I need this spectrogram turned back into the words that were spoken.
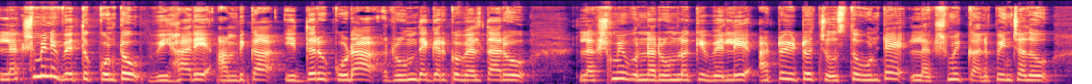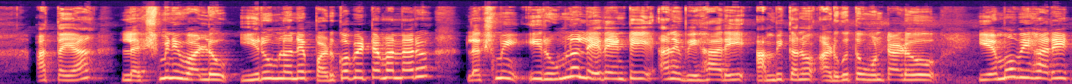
లక్ష్మిని వెతుక్కుంటూ విహారి అంబిక ఇద్దరు కూడా రూమ్ దగ్గరకు వెళ్తారు. లక్ష్మి ఉన్న రూమ్లోకి వెళ్ళి అటు ఇటు చూస్తూ ఉంటే లక్ష్మి కనిపించదు. అత్తయ్య లక్ష్మిని వాళ్ళు ఈ రూమ్లోనే పడుకోబెట్టామన్నారు? లక్ష్మి ఈ రూమ్లో లేదేంటి? అని విహారి అంబికను అడుగుతూ ఉంటాడు. ఏమో విహారి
